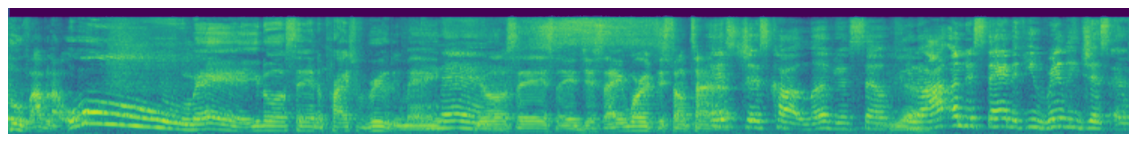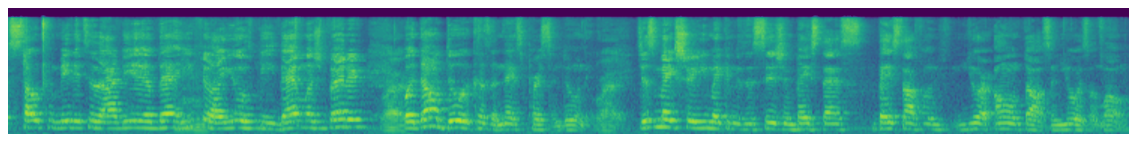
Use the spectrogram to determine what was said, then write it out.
poof, I'm like, ooh, man, you know what I'm saying? The price for beauty, man. Man. You know what I'm saying? So it just ain't worth it sometimes. It's just called love yourself. Yeah. You know, I understand if you really just are so committed to the idea of that and you feel like you'll be that much better. Right. but don't do it because the next person doing it. Right. Just make sure you're making the decision based that's based off of your own thoughts and yours alone.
